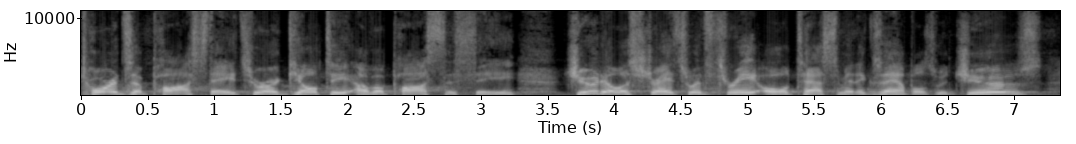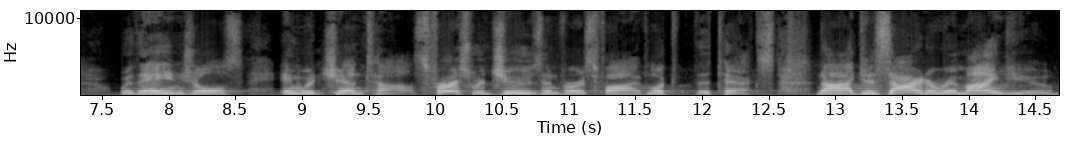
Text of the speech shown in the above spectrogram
towards apostates who are guilty of apostasy, Jude illustrates with three Old Testament examples with Jews, with angels, and with Gentiles. First, with Jews in verse 5. Look at the text. Now, I desire to remind you,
